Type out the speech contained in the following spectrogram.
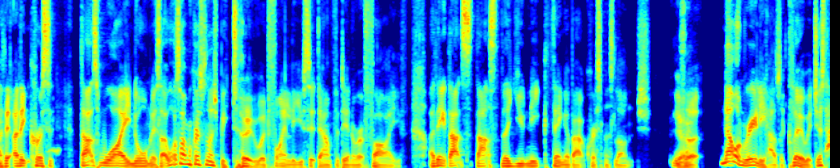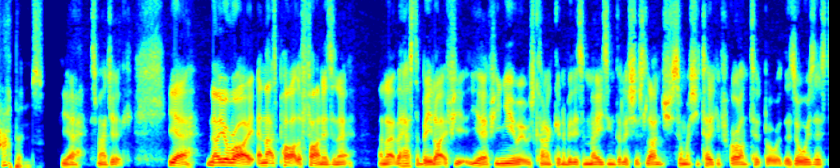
I think I think Chris. That's why normally it's like, what time of Christmas lunch be two, and finally you sit down for dinner at five. I think that's that's the unique thing about Christmas lunch is Yeah. that no one really has a clue. It just happens. Yeah, it's magic. Yeah, no, you're right, and that's part of the fun, isn't it? And like, there has to be like, if you, yeah, if you knew it was kind of going to be this amazing, delicious lunch, it's almost you take it for granted. But there's always this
